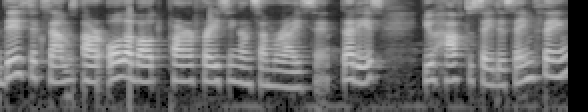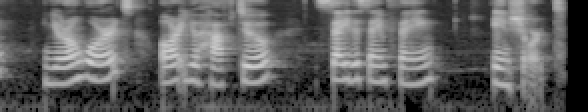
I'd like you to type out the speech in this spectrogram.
These exams are all about paraphrasing and summarizing. That is, you have to say the same thing in your own words or you have to say the same thing in short.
